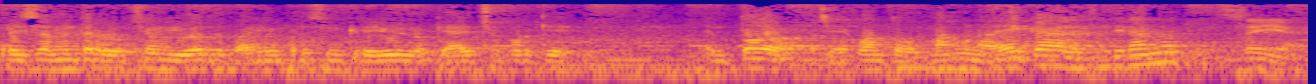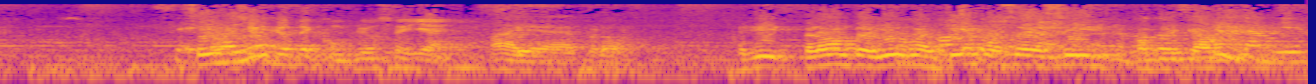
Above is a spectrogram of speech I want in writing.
precisamente Revolución Bigote para mí me pareció increíble lo que ha hecho porque en todo, ¿cuánto? ¿Más de una década le están tirando? Seis años. ¿Seis años? Yo te cumplió seis años. Ah, ya, perdón. Aquí, perdón, pero yo con el tiempo soy así, complicado. También.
